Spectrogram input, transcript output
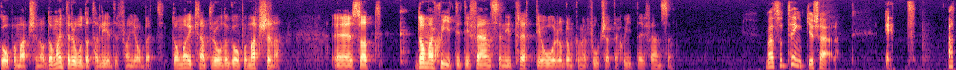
gå på matcherna och de har inte råd att ta ledigt från jobbet. De har ju knappt råd att gå på matcherna. Eh, så att de har skitit i fansen i 30 år och de kommer fortsätta skita i fansen. Men alltså tänker så här. Ett, att,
